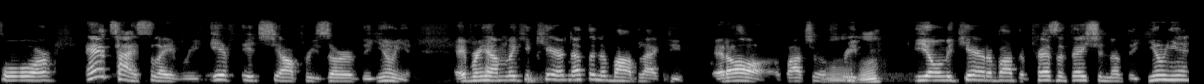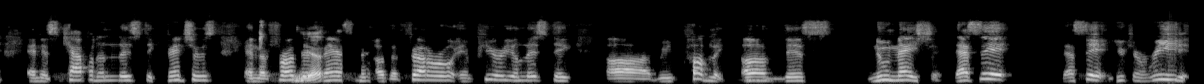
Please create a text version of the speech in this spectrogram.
for anti slavery if it shall preserve the Union. Abraham Lincoln cared nothing about black people at all, about your freedom. He only cared about the preservation of the Union and its capitalistic ventures and the further Yep. advancement of the federal imperialistic uh, republic of this new nation. That's it. That's it. You can read it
